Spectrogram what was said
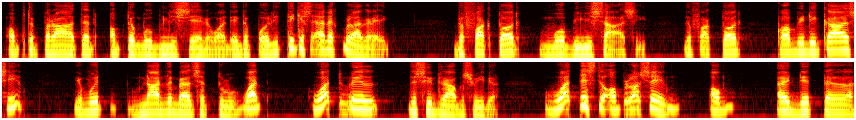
Op te praten, op te mobiliseren. Want in de politiek is erg belangrijk. De factor mobilisatie. De factor communicatie. Je moet naar de mensen toe. Wat, wat wil de Surinamers weten? Wat is de oplossing om uit dit uh,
